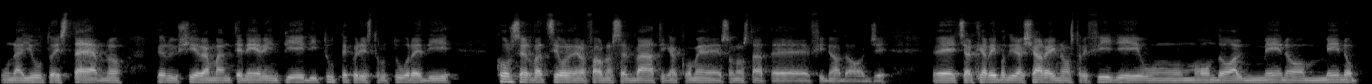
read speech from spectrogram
un aiuto esterno per riuscire a mantenere in piedi tutte quelle strutture di conservazione della fauna selvatica come sono state fino ad oggi. Eh, cercheremo di lasciare ai nostri figli un mondo almeno meno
